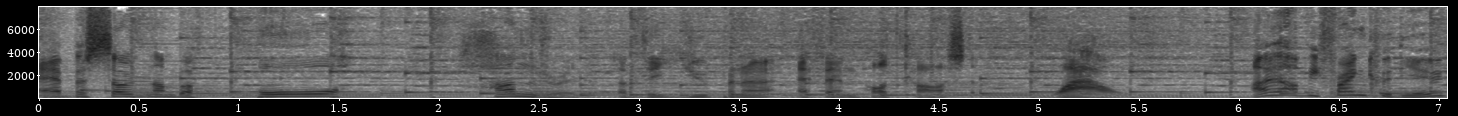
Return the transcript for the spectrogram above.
episode number 400 of the Youpreneur FM podcast. Wow. I'll be frank with you,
